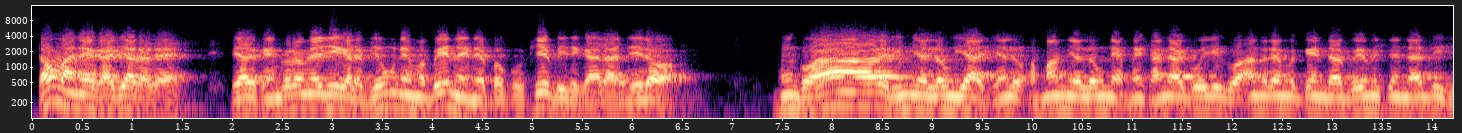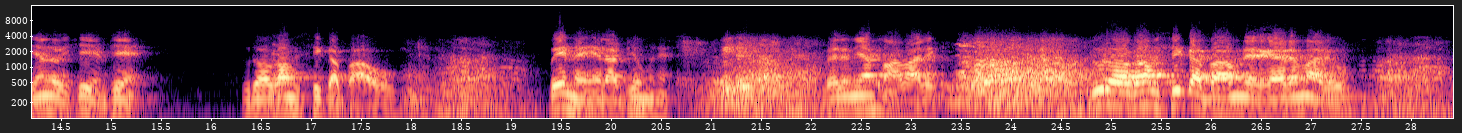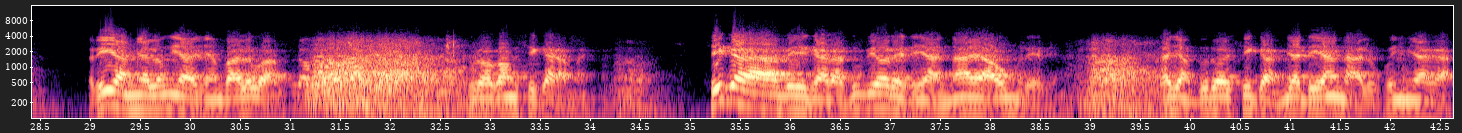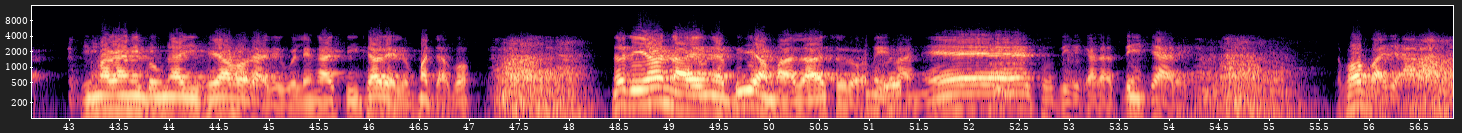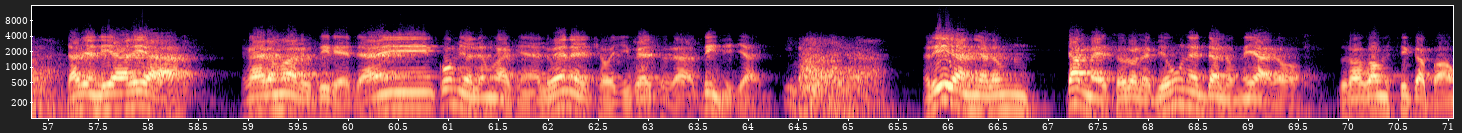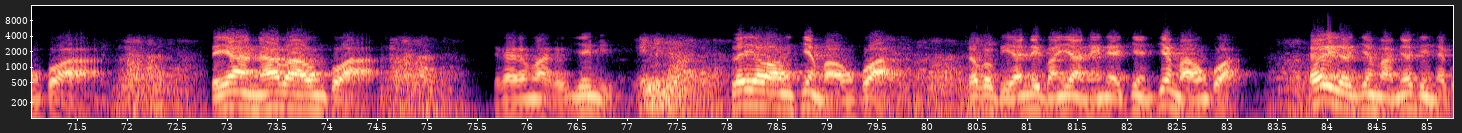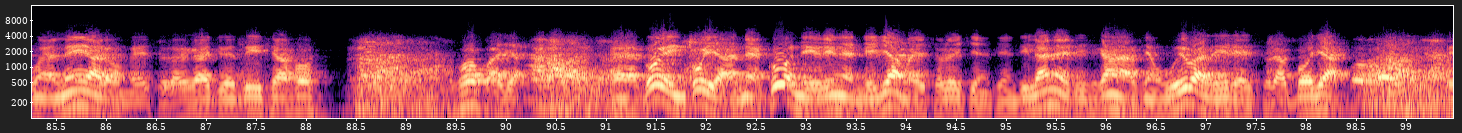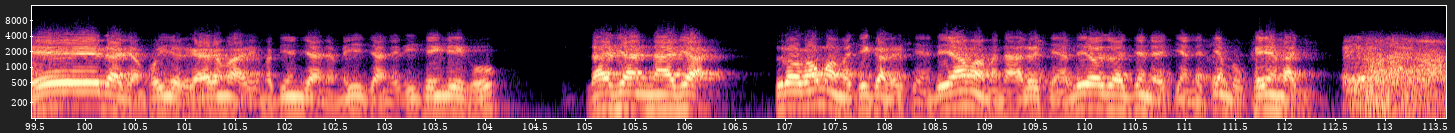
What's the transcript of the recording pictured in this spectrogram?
တောင်းပန်တဲ့အခါကျတော့လေ ဘုရားခင်ကိုရမေကြီးကလည်းပြုံးနေမပေးနိုင်တဲ့ပုဂ္ဂိုလ်ဖြစ်ပြီးဒီကလာနေတော့မင်းကွာတဲ့ဒီမျက်လုံးရခြင်းလို့အမှန်မျက်လုံးနဲ့မင်းခန္ဓာကိုယ်ကြီးကိုအန္တရာယ်မကင်းတာဘေးမရှင်းတာသိခြင်းလို့ရှိရင်ဖြင့်သူတော်ကောင်းစိတ်ကပ်ပါဦးပေးနိုင်ရလားပြုံးမနေဘယ်လိုများမှာပါလိမ့်သူတော်ကောင်းစိတ်ကပ်ပါအောင်တဲ့ဒကာဓမ္မတို့ အရိယာမျက်လုံးရခြင်းဘာလို့อ่ะသူတော်ကောင်းစိတ်ကရမယ်စိတ်ကပြီးကြတာသူပြောတဲ့တရားနာရအောင်မလဲဗျဒါကြောင့်သူတော်စိတ်ကမြတ်တရားနာလို့ဘုန်းကြီးများကဒီမာဂဏီပုံနာကြီးဖះဟောတာတွေကိုလည်းငါစီထားတယ်လို့မှတ်တာပေါ့တို့တရားနာယုံနဲ့ပြီးရမှာလားဆိုတော့မေ့ပါနဲ့ဆိုပြီးဒီကလာသင်ရှားတယ်သဘောပါကြဒါဖြင့်နေရာလေးဟာ ဒကာဓမ္မတို့သိတဲ့အတိုင်းကိုယ့်မျက်လုံးကဖြင့်အလွဲနဲ့ချော်ကြည့်ပဲဆိုတာသိနေကြတယ်အရိယာမျက်လုံးတတ်မယ်ဆိုတော့လေပြုံးနဲ့တတ်လို့မရတော့သူတော်ကောင်းစိတ်ကပ်ပါအောင်กว่าတရားနာပါအောင်กว่าဒကာဓမ္မတို့ရိပ်မိလျောအောင်ကျင့်ပါအောင်กว่าလောကုတ္တရာနိဗ္ဗာန်ရနိုင်တဲ့အကျင့်ကျင့်ပါအောင်กว่าအဲ့ဒီလိုကျင့်မှမျက်စိနှကွင်အလင်းရတော့မယ်ဆိုတော့ကကြွယ်သေးချာဟော ဘောပါကြအဲကိုယ်အိမ်ကိုယ်ရာနဲ့ကိုယ်အနေလေးနဲ့နေကြမယ်ဆိုလို့ရှိရင်ဖြင့်ဒီလမ်းနဲ့ဒီစကားအပြင်ဝေးပါသေးတယ်ဆိုတာပေါ်ကြအေးဒါကြောင့်ဘုန်းကြီးတို့တရားဓမ္မတွေမပြင်းကြနဲ့မေးကြနဲ့ဒီချိန်လေးကိုလာကြနာကြသူတော်ကောင်းမှမရှိကြလို့ရှိရင်တရားမှမနာလို့ရှိရင်လျော်စွာကျင့်တယ်ကျင့်လေကျင့်ဖို့ခဲရင်လာကြီး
